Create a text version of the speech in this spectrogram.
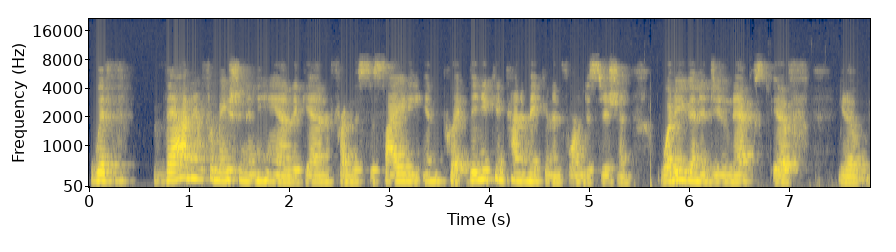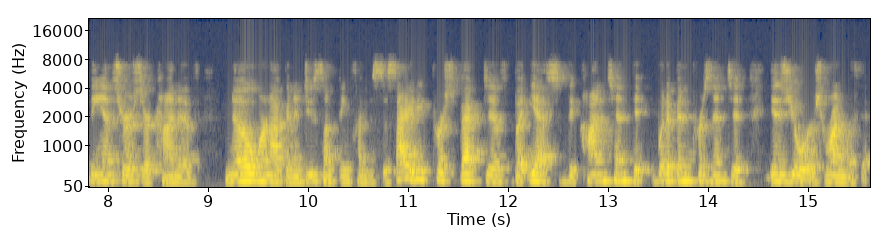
With that information in hand again from the society input then you can kind of make an informed decision. What are you going to do next if you know the answers are kind of no, we're not going to do something from the society perspective, but yes, the content that would have been presented is yours. Run with it.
